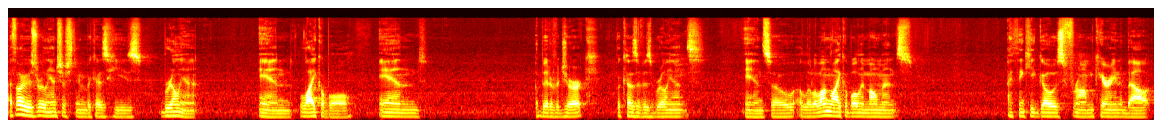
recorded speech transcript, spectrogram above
I thought he was really interesting because he's brilliant and likable and a bit of a jerk because of his brilliance and so a little unlikable in moments. I think he goes from caring about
